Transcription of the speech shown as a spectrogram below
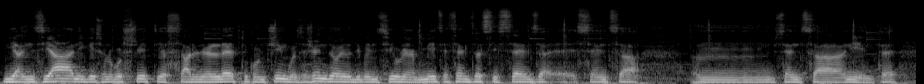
di anziani che sono costretti a stare nel letto con 500-600 euro di pensione al mese senza assistenza e senza, um, senza niente.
